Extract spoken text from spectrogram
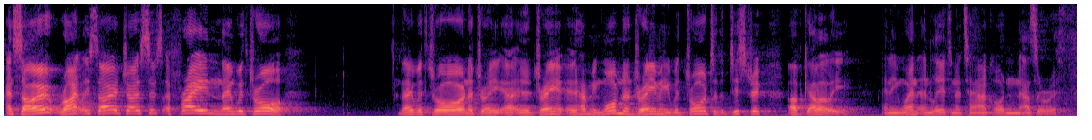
And so, rightly so, Joseph's afraid and they withdraw. They withdraw in a dream, uh, in a dream, having warmed in a dream, he withdrew to the district of Galilee, and he went and lived in a town called Nazareth.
